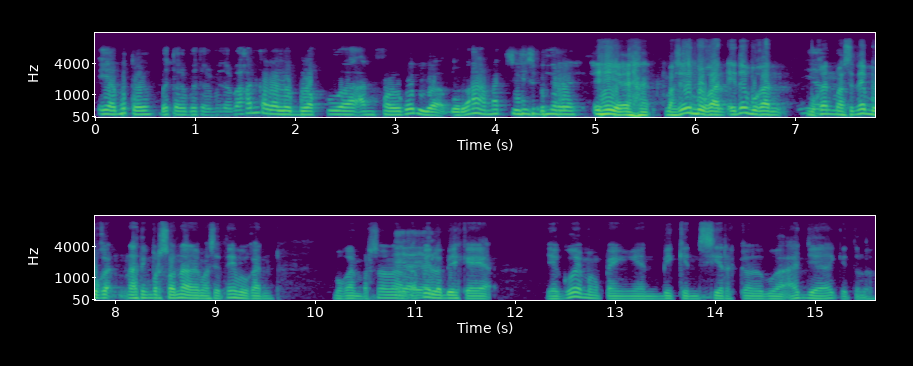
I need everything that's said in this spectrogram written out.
Iya betul, betul, betul, betul. Bahkan kalau lu blok gua, unfollow gua juga bodo amat sih sebenarnya. Iya, maksudnya bukan itu bukan Iya. bukan maksudnya bukan nothing personal ya, maksudnya bukan bukan personal Iya, tapi iya. lebih kayak ya gue emang pengen bikin circle gue aja gitu loh.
